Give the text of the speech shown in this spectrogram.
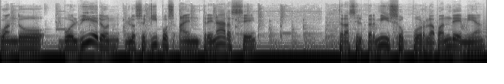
cuando volvieron los equipos a entrenarse tras el permiso por la pandemia,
